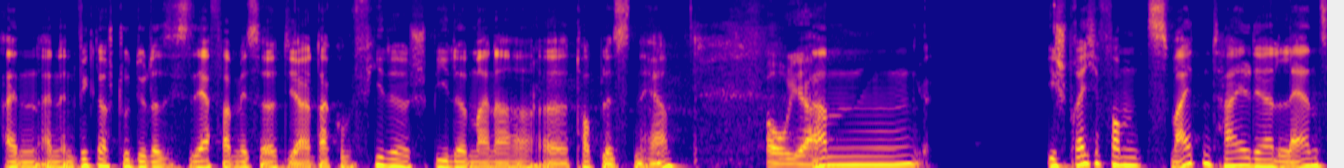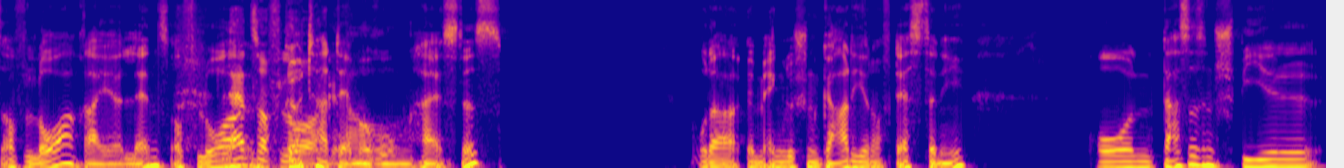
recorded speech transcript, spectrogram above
Ein, ein Entwicklerstudio, das ich sehr vermisse. Ja, da kommen viele Spiele meiner äh, Toplisten her. Oh ja. Ähm, ich spreche vom zweiten Teil der Lands of Lore-Reihe. Lands of Lore, Lands of Lore Götterdämmerung genau. heißt es oder im Englischen Guardian of Destiny. Und das ist ein Spiel,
